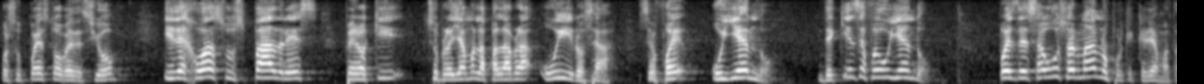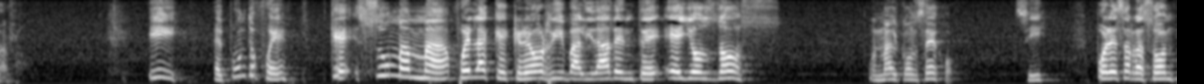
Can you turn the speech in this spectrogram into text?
por supuesto, obedeció y dejó a sus padres, pero aquí subrayamos la palabra huir, o sea, se fue huyendo. ¿De quién se fue huyendo? Pues de Saúl, su hermano, porque quería matarlo. Y el punto fue que su mamá fue la que creó rivalidad entre ellos dos. Un mal consejo, ¿sí? Por esa razón,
